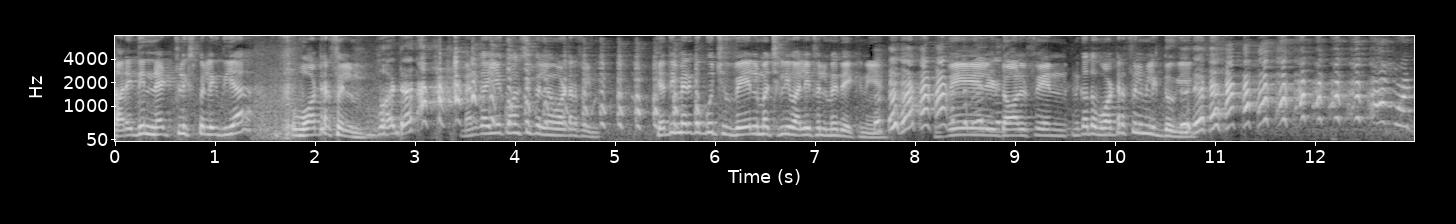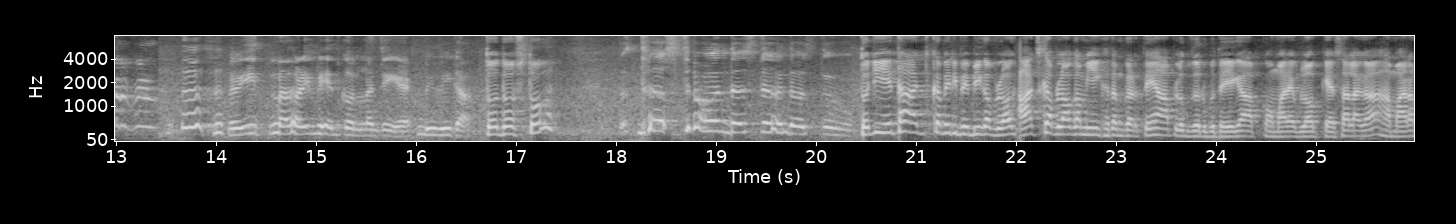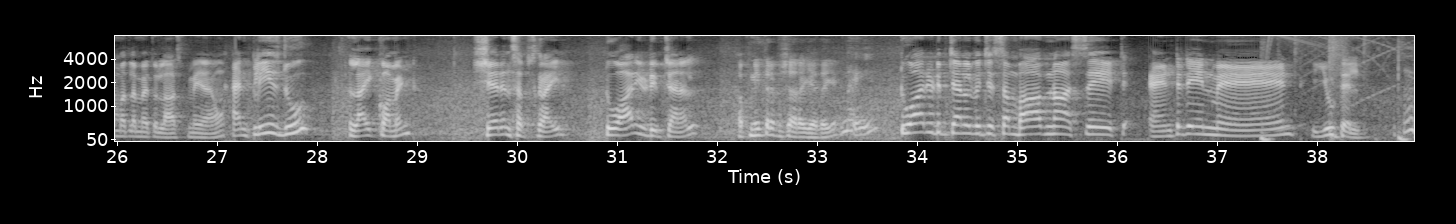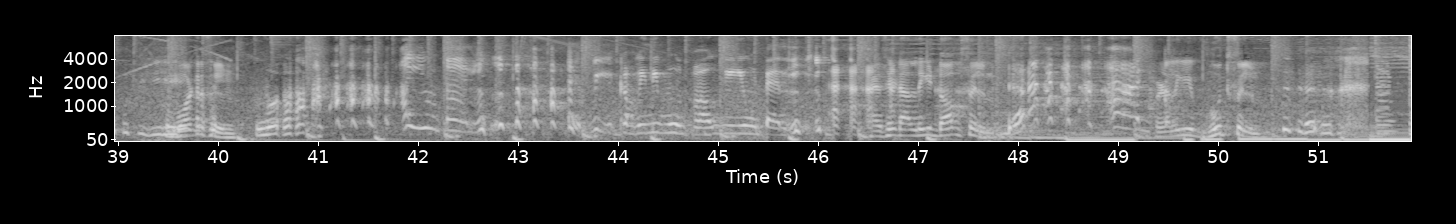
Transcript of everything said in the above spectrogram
और एक दिन नेटफ्लिक्स पे लिख दिया वाटर फ़िल्म वाटर मैंने कहा ये कौन सी फ़िल्म है वाटर फ़िल्म कहती मेरे को कुछ वेल मछली वाली फ़िल्में देखनी है. वेल डॉल्फिन मैंने कहा तो वाटर फ़िल्म लिख दोगी? वाटर फ़िल्म इतना थोड़ी भेद खोलना चाहिए बीवी का। तो दोस्तों दोस्तों दोस्तों दोस्तों। तो जी ये था आज का मेरी बेबी का ब्लॉग आज का ब्लॉग हम यही खत्म करते हैं। आप लोग ज़रूर बताइएगा आपको हमारा ब्लॉग कैसा लगा। हमारा मतलब मैं तो लास्ट में आया हूँ। And please do like comment share and subscribe to our YouTube channel अपनी तरफ़ इशारा किया था क्या? नहीं। To our YouTube channel which is Sambhavna set entertainment you tell water film you tell कभी नहीं भूल पाऊँगी यू टेल ऐसी डाल देगी डॉग फ़िल्म डालेगी भूत फ़िल्म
